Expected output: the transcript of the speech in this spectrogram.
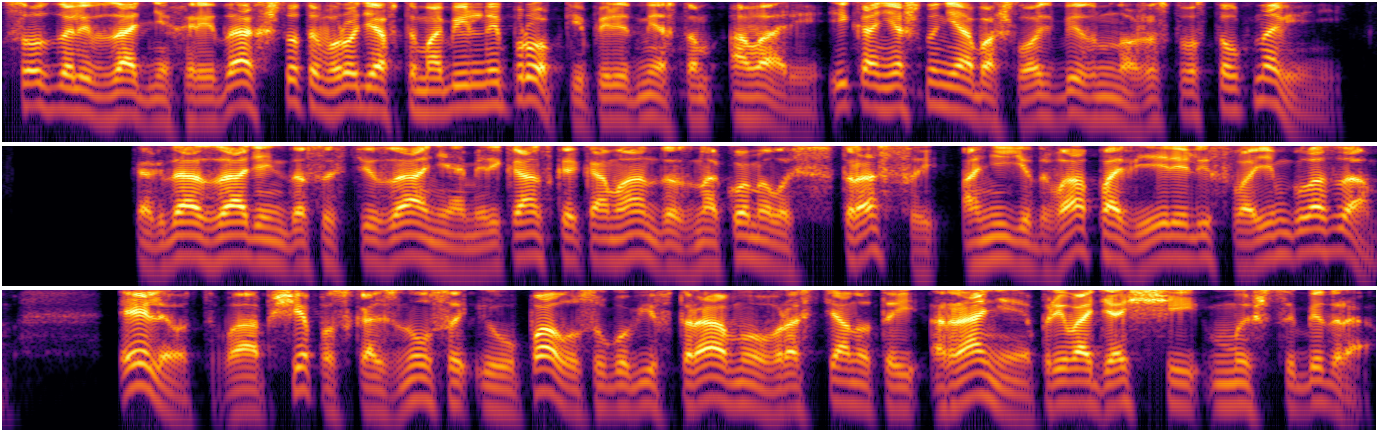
создали в задних рядах что-то вроде автомобильной пробки перед местом аварии, и, конечно, не обошлось без множества столкновений. Когда за день до состязания американская команда знакомилась с трассой, они едва поверили своим глазам – Эллиот вообще поскользнулся и упал, усугубив травму в растянутой ране, приводящей мышцы бедра.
